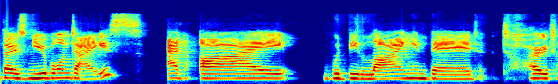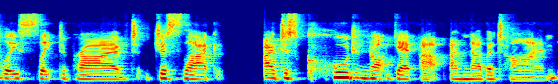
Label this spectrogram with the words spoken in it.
those newborn days. And I would be lying in bed, totally sleep deprived, just like I just could not get up another time.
